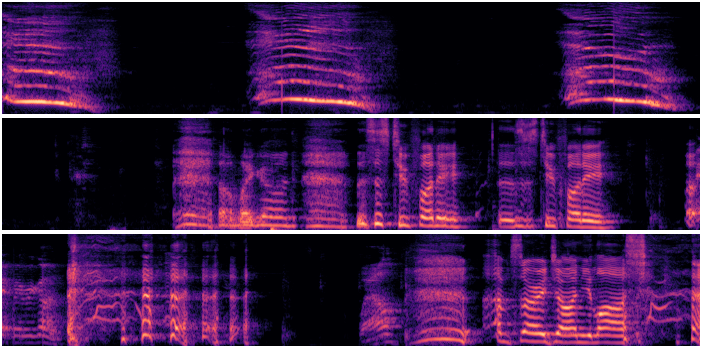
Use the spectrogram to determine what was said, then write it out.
Oh! Oh! Oh! Oh my god, this is too funny. This is too funny. Wait, where are we going? Well, I'm sorry, John, you lost. oh,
